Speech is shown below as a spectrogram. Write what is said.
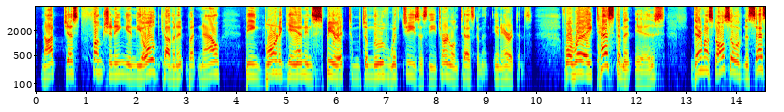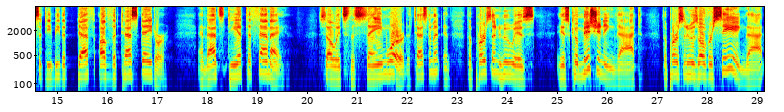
Not just functioning in the old covenant, but now being born again in spirit to, to move with Jesus, the eternal testament inheritance. For where a testament is, there must also of necessity be the death of the testator, and that's diatithemi. So it's the same word, the testament, and the person who is is commissioning that, the person who's overseeing that,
